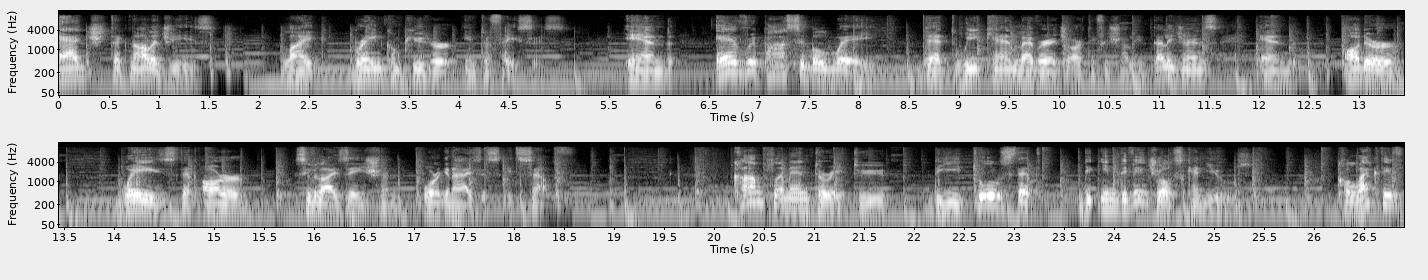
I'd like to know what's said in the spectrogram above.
edge technologies like brain-computer interfaces and every possible way that we can leverage artificial intelligence and other ways that our civilization organizes itself. Complementary to the tools that the individuals can use, collective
